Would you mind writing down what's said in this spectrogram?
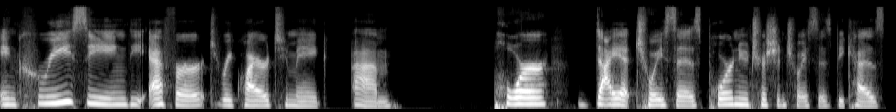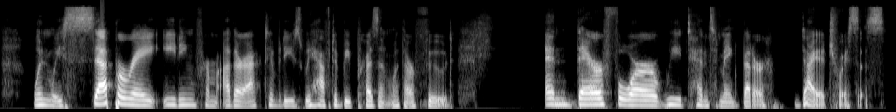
increasing the effort required to make um, poor diet choices, poor nutrition choices, because when we separate eating from other activities, we have to be present with our food. And therefore, we tend to make better diet choices.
